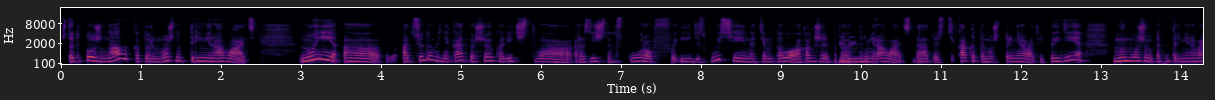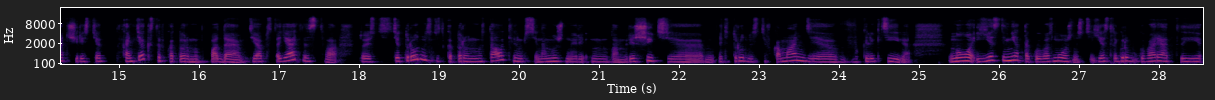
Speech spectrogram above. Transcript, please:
что это тоже навык, который можно тренировать. Ну и э, отсюда возникает большое количество различных споров и дискуссий на тему того, а как же это mm-hmm. тренировать, да, то есть как это можно тренировать. Ведь по идее мы можем это тренировать через те контексты, в которые мы попадаем, те обстоятельства, то есть те трудности, с которыми мы сталкиваемся, и нам нужно ну, там, решить э, эти трудности в команде, в коллективе. Но если нет такой возможности, если, грубо говоря, ты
